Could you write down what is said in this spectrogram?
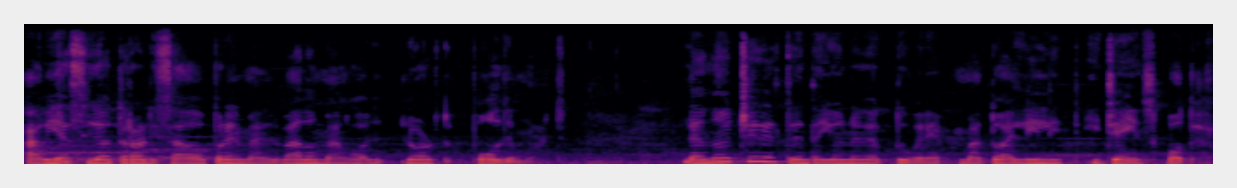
había sido aterrorizado por el malvado mago Lord Voldemort la noche del 31 de octubre mató a Lilith y James Potter.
